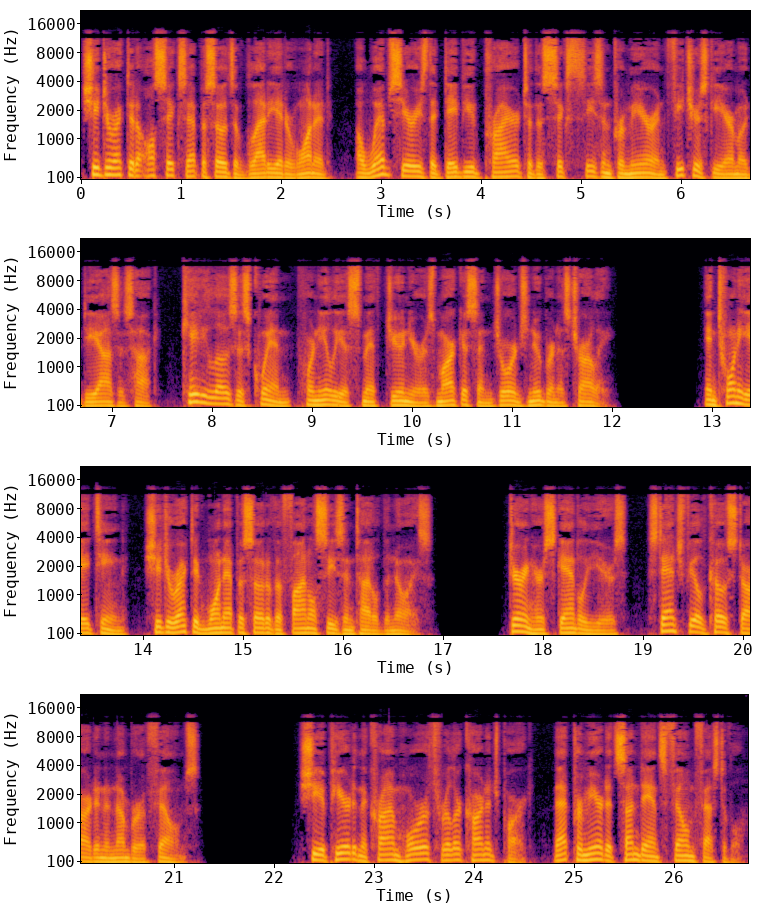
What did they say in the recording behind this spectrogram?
she directed all six episodes of Gladiator Wanted, a web series that debuted prior to the sixth season premiere and features Guillermo Diaz as Huck, Katie Lowes as Quinn, Cornelius Smith Jr. as Marcus, and George Newbern as Charlie. In 2018, she directed one episode of the final season titled The Noise. During her scandal years, Stanchfield co starred in a number of films. She appeared in the crime horror thriller Carnage Park, that premiered at Sundance Film Festival,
